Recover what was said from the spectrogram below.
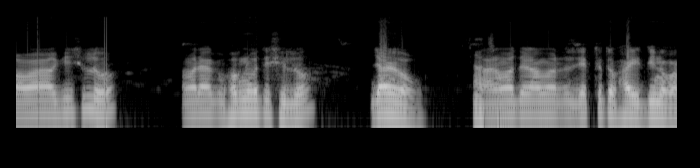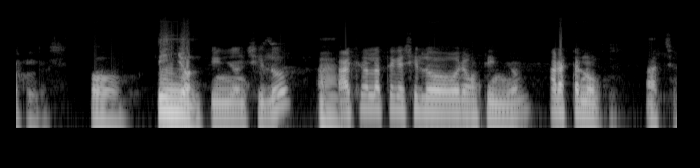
বাবা গিয়েছিল আমার এক ভগ্নবতী ছিল জামাইবাবু আর আচ্ছা। আমাদের আমার দেখতে তো ভাই দীনবরকন দাস। ও তিনজন? তিনজন ছিল। হ্যাঁ। কাকিনালা থেকে ছিল ওরকম তিনজন আর একটা নৌকো। আচ্ছা।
